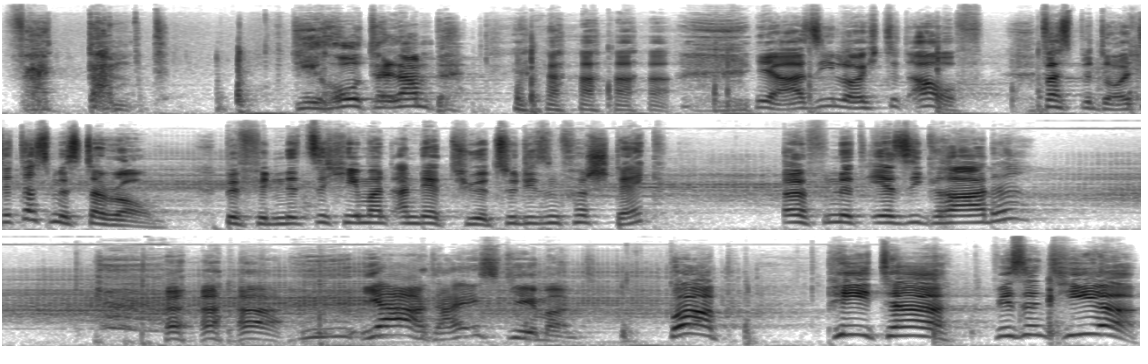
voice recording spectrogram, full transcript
Verdammt! Die rote Lampe! ja, sie leuchtet auf. Was bedeutet das, Mr. Rome? Befindet sich jemand an der Tür zu diesem Versteck? Öffnet er sie gerade? ja, da ist jemand. Bob! Peter! Wir sind hier!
